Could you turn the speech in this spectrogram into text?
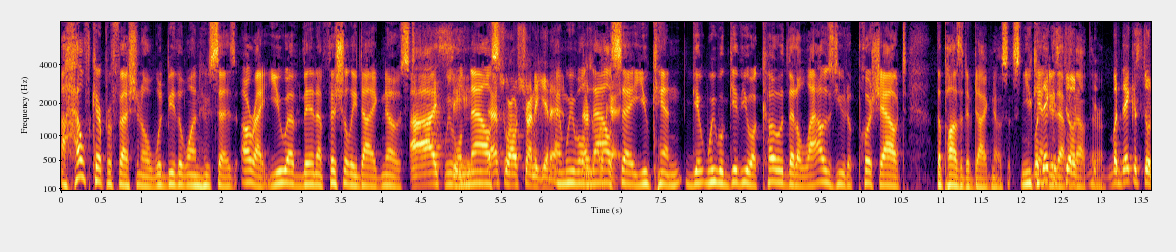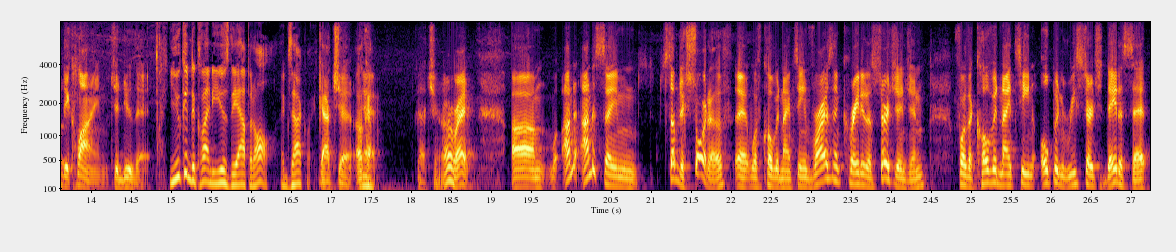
a healthcare professional would be the one who says, "All right, you have been officially diagnosed. I see. We will now. That's what I was trying to get at. And we will That's, now okay. say you can. Get, we will give you a code that allows you to push out." the positive diagnosis. And you can't do that still, without their. But they can still decline to do that. You can decline to use the app at all. Exactly. Gotcha. Okay. Yeah. Gotcha. All right. Um, on, on, the same subject, sort of, uh, with COVID 19, Verizon created a search engine for the COVID 19 open research dataset,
